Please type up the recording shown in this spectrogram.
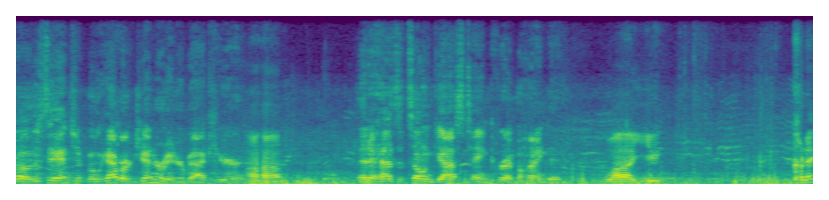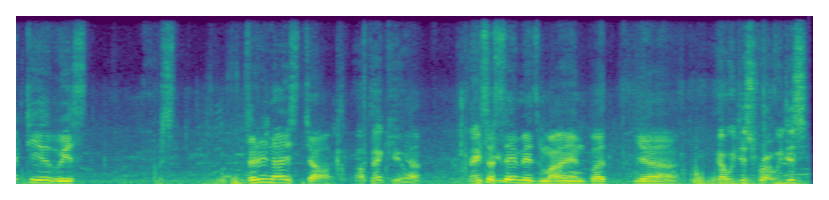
so this is the engine, but we have our generator back here, Uh-huh. and it has its own gas tank right behind it. Wow, you connected with, with very nice job. Oh, thank you. Yeah. Thank it's you. the same as mine, but yeah. Yeah, we just we just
